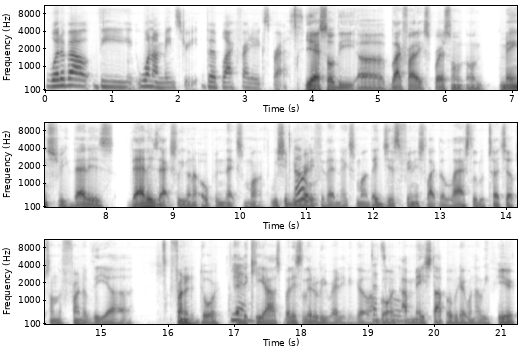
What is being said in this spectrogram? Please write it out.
What about the one on Main Street, the Black Friday Express? Yeah, so the uh, Black Friday Express on on Main Street, that is that is actually going to open next month. We should be oh. ready for that next month. They just finished like the last little touch ups on the front of the uh, front of the door yeah. at the kiosk, but it's literally ready to go. That's I'm going. Cool. I may stop over there when I leave here,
